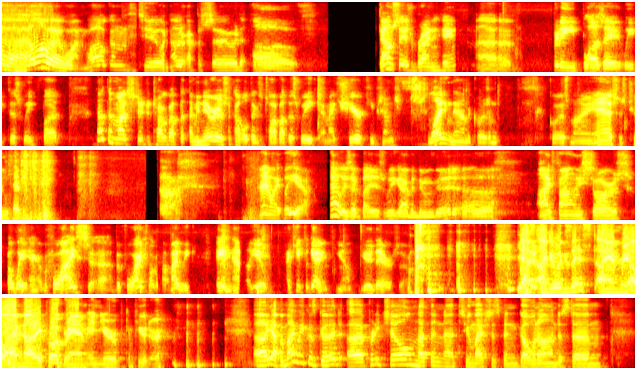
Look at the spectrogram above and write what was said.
Uh, hello, everyone. Welcome to another episode of Downstage with Brian and King. Uh, pretty blasé week this week, but nothing much to, to talk about. But I mean, there is a couple of things to talk about this week, and my chair keeps on sliding down because I'm because my ass is too heavy. Uh, anyway, but yeah, how is everybody this week? I've been doing good. Uh, I finally saw. Oh wait, hang on. Before I uh, before I talk about my week, Aiden, how about you? I keep forgetting. You know, you're there. So. yes, I do exist. I am real. I am not a program in your computer. uh, yeah, but my week was good. Uh, pretty chill. Nothing uh, too much has been going on. Just um,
